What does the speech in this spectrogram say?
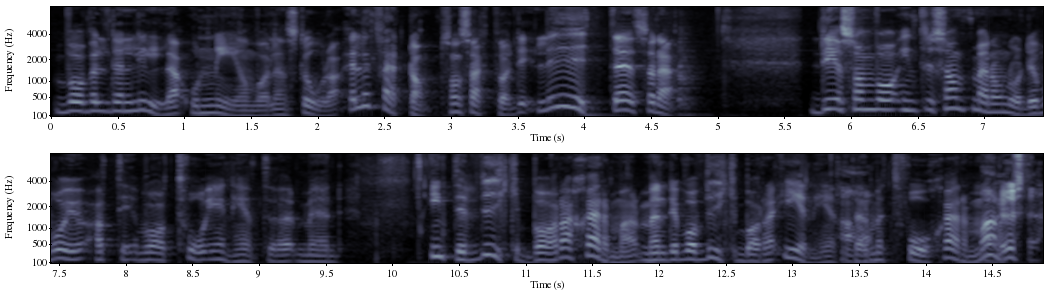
var väl den lilla och Neon var den stora. Eller tvärtom, som sagt var. Det lite sådär. Det som var intressant med dem då, det var ju att det var två enheter med inte vikbara skärmar, men det var vikbara enheter Ja. med två Ja, skärmar. just det.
